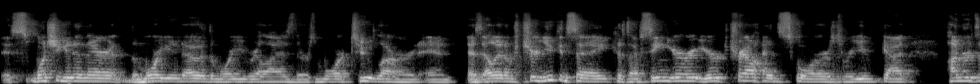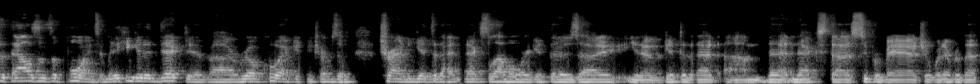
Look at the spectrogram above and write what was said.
it's once you get in there, the more you know, the more you realize there's more to learn. And as Elliot, I'm sure you can say, because I've seen your your trailhead scores where you've got hundreds of thousands of points. I mean, it can get addictive uh, real quick in terms of trying to get to that next level or get those, uh, you know, get to that um, that next uh, super badge or whatever the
